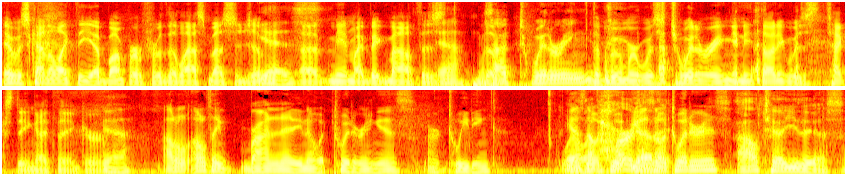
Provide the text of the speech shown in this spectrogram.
It was kind of like the uh, bumper for the last message of Yes. uh, me and my big mouth. Is Yeah. Was the, I twittering? the boomer was twittering and he thought he was texting. I think, or Yeah, I don't. I don't think Brian and Eddie know what twittering is or tweeting. You Well, guys know, what, twi- heard you guys know what Twitter is? I'll tell you this:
